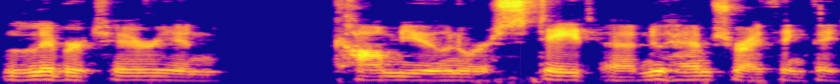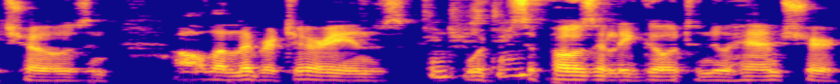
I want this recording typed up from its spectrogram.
libertarian commune or state. Uh, New Hampshire, I think they chose, and all the libertarians would supposedly go to New Hampshire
